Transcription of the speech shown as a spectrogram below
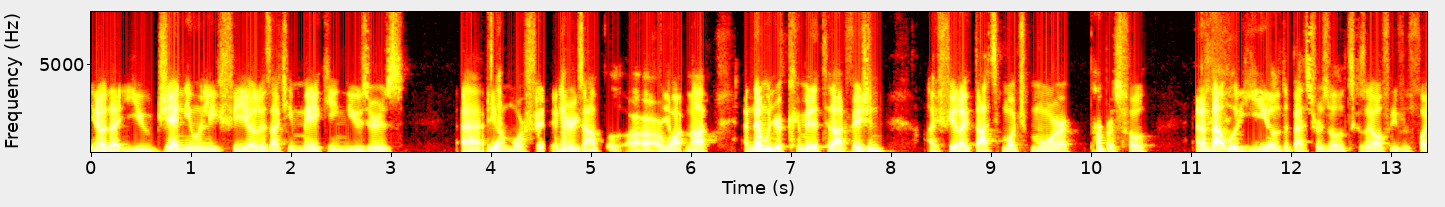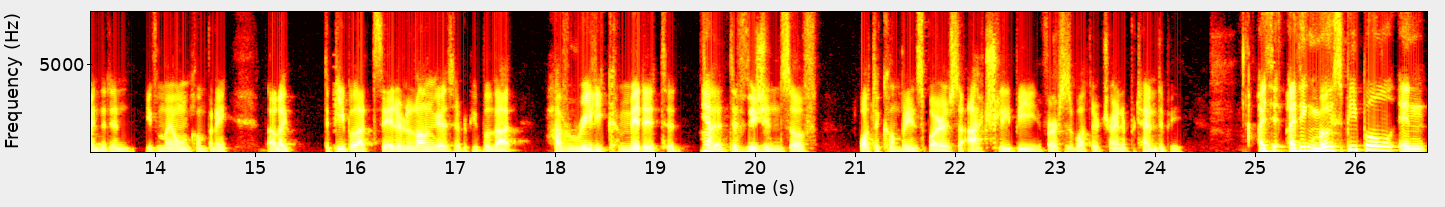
you know that you genuinely feel is actually making users uh, you yeah. know more fit in yeah. your example or, or yeah. whatnot and then when you're committed to that vision i feel like that's much more purposeful and that will yield the best results because i often even find it in even my own company that like the people that stay there the longest are the people that have really committed to, to the visions of what the company inspires to actually be versus what they're trying to pretend to be I think I think most people in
